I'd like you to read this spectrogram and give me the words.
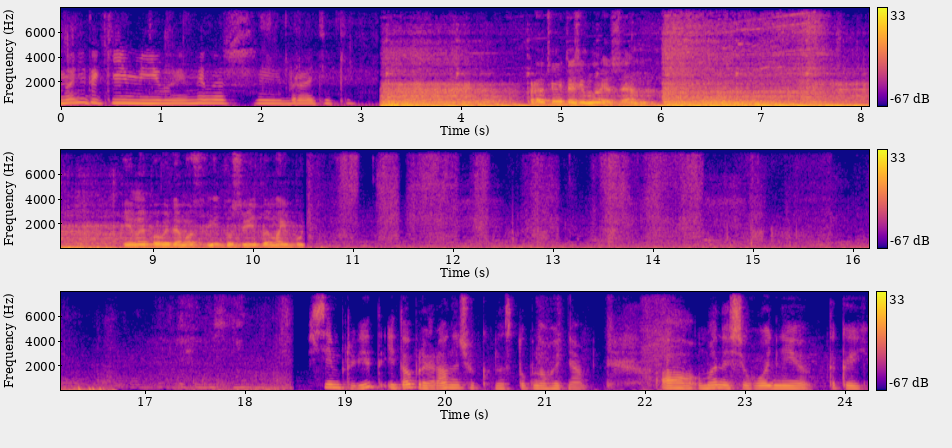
но они такие милые, милоши, братики. Працюйте зі мною, Сем. І ми поведемо світ у світле майбутнє. Всім привіт і добрий раночок наступного дня. А, у мене сьогодні такий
